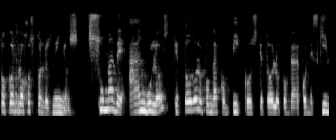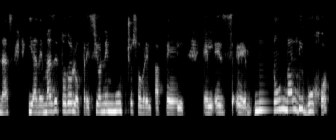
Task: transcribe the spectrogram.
focos rojos con los niños, suma de ángulos, que todo lo ponga con picos, que todo lo ponga con esquinas y además de todo lo presione mucho sobre el papel. es eh, un mal dibujo,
